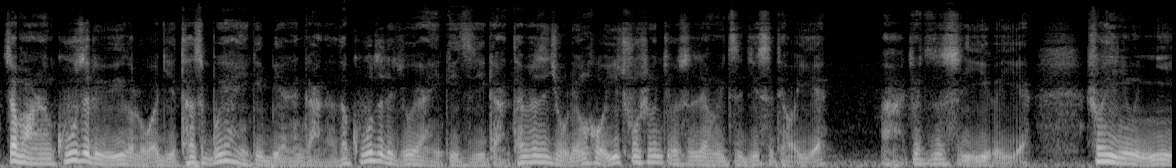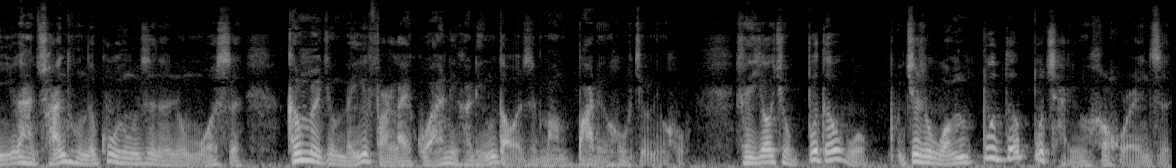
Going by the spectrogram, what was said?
这帮人骨子里有一个逻辑，他是不愿意给别人干的，他骨子里就愿意给自己干。特别是九零后，一出生就是认为自己是条爷，啊，就只是一个业。所以你你看传统的雇佣制那种模式，根本就没法来管理和领导这帮八零后九零后。所以要求不得我，就是我们不得不采用合伙人制，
